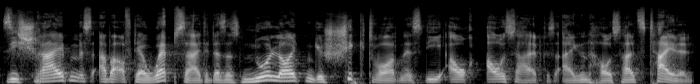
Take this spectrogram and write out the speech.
Sie schreiben es aber auf der Webseite, dass es nur Leuten geschickt worden ist, die auch außerhalb des eigenen Haushalts teilen.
